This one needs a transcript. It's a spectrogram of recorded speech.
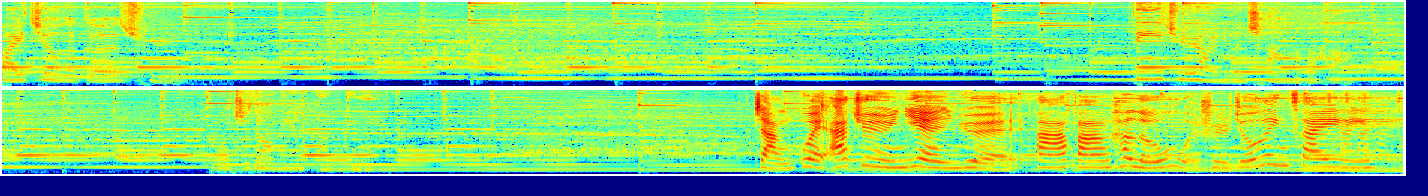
怀旧的歌曲。第一句让你们唱好不好？我知道你很难过。掌柜阿俊、燕月、八方，Hello，我是九零蔡依林。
